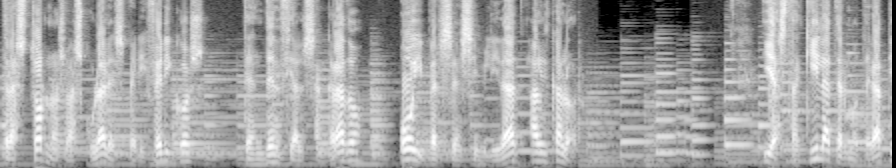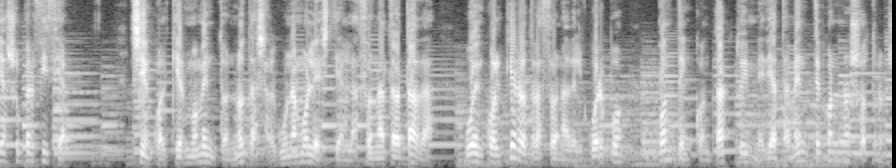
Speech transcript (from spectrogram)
trastornos vasculares periféricos, tendencia al sangrado o hipersensibilidad al calor. Y hasta aquí la termoterapia superficial. Si en cualquier momento notas alguna molestia en la zona tratada o en cualquier otra zona del cuerpo, ponte en contacto inmediatamente con nosotros.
